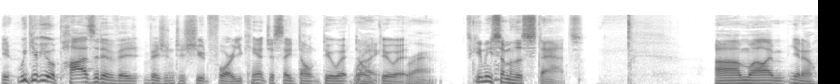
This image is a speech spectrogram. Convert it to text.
you know, we give you a positive vi- vision to shoot for. You can't just say don't do it, don't Right, do it. right Give me some of the stats. Um, well, I'm you know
